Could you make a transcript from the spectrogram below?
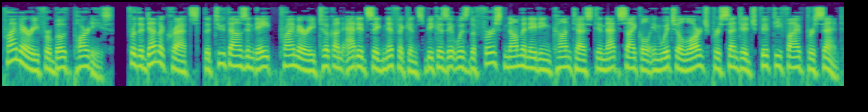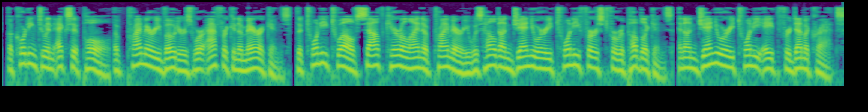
primary for both parties. For the Democrats, the 2008 primary took on added significance because it was the first nominating contest in that cycle in which a large percentage 55%, according to an exit poll of primary voters were African Americans. The 2012 South Carolina primary was held on January 21 for Republicans, and on January 28 for Democrats.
